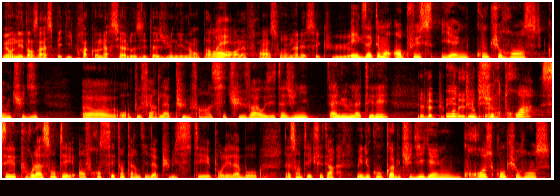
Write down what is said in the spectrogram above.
Mais on est dans un aspect hyper commercial aux États-Unis, non? Par Ouais. rapport à la France où on a la Sécu. Exactement. En plus, il y a une concurrence, comme tu dis. Euh, on peut faire de la pub. Enfin, si tu vas aux États-Unis, t'allumes la télé, Il y a de la pub pour une des pub docteurs. sur trois, c'est pour la santé. En France, c'est interdit la publicité pour les labos, la santé, etc. Mais du coup, comme tu dis, il y a une grosse concurrence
